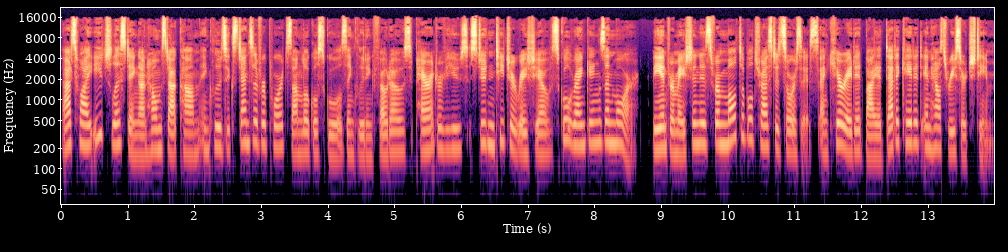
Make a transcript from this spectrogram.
That's why each listing on Homes.com includes extensive reports on local schools, including photos, parent reviews, student teacher ratio, school rankings, and more. The information is from multiple trusted sources and curated by a dedicated in house research team.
